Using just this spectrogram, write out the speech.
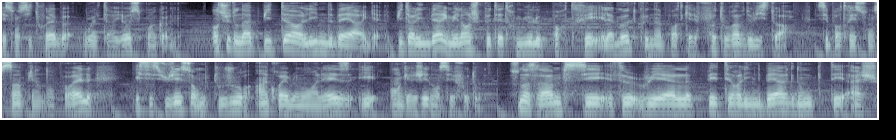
Et son site web, walterios.com. Ensuite, on a Peter Lindbergh. Peter Lindbergh mélange peut-être mieux le portrait et la mode que n'importe quel photographe de l'histoire. Ses portraits sont simples et intemporels, et ses sujets semblent toujours incroyablement à l'aise et engagés dans ses photos. Son Instagram, c'est The Real Peter Lindbergh, donc T-H-E-R-E-A-L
